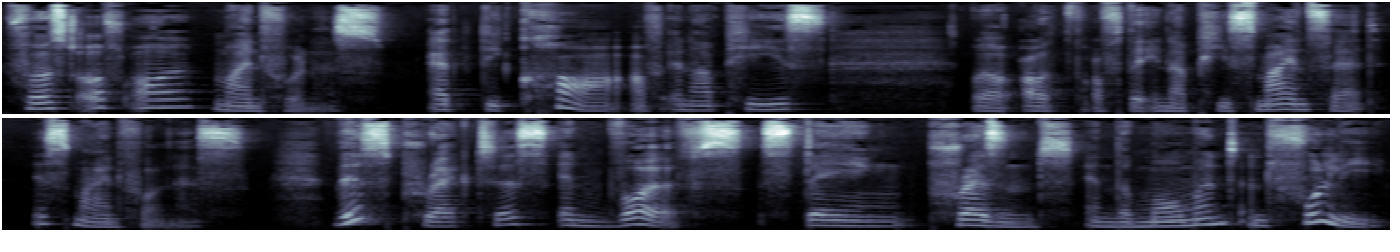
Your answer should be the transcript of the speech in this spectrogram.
First of all, mindfulness. At the core of inner peace, well, of the inner peace mindset, is mindfulness. This practice involves staying present in the moment and fully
